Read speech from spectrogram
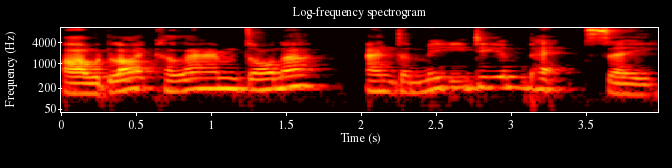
I would like a lamb doner and a medium Pepsi.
